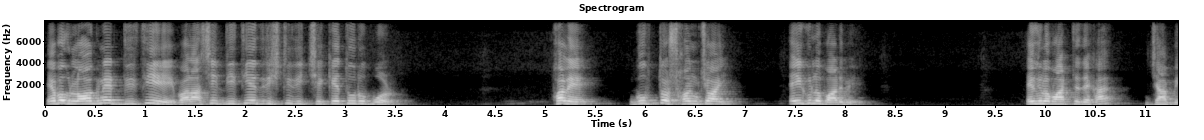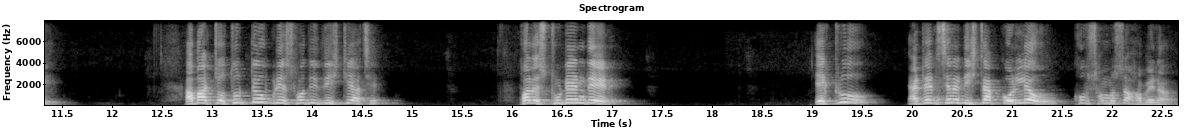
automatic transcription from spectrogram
এবং লগ্নের দ্বিতীয় বা রাশির দ্বিতীয় দৃষ্টি দিচ্ছে কেতুর উপর, ফলে গুপ্ত সঞ্চয় এইগুলো বাড়বে। এগুলো বাড়তে দেখা যাবে। আবার চতুর্থেও বৃহস্পতি দৃষ্টি আছে। ফলে স্টুডেন্টদের একটু অ্যাটেনশনে ডিস্টার্ব করলেও খুব সমস্যা হবে না।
